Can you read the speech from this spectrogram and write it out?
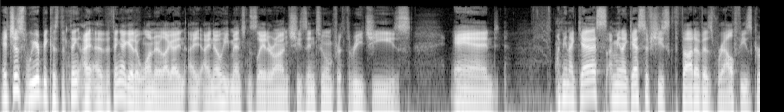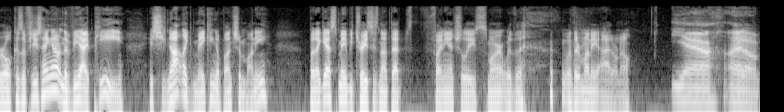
It's just weird because the thing I, I the thing I get to wonder like I, I I know he mentions later on she's into him for three G's, and I mean I guess I mean I guess if she's thought of as Ralphie's girl because if she's hanging out in the VIP, is she not like making a bunch of money? But I guess maybe Tracy's not that financially smart with the, with her money. I don't know. Yeah, I don't,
